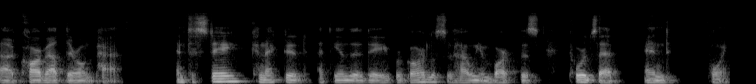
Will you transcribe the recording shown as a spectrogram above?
uh, carve out their own path. And to stay connected at the end of the day, regardless of how we embark this towards that end point,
